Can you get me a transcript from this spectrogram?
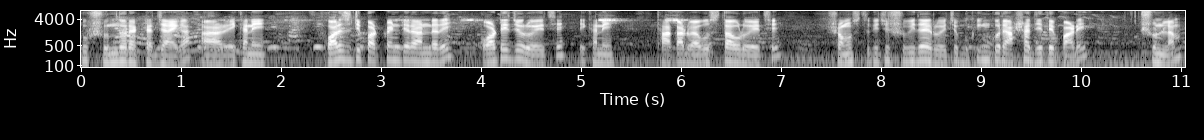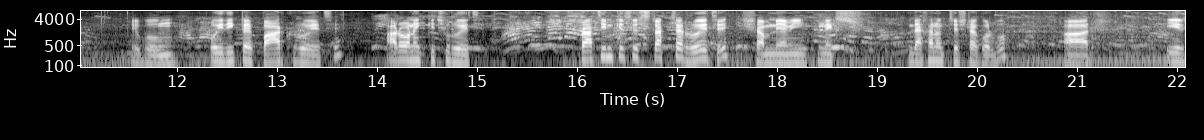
খুব সুন্দর একটা জায়গা। আর এখানে ফরেস্ট ডিপার্টমেন্টের আন্ডারে কটেজও রয়েছে। এখানে থাকার ব্যবস্থাও রয়েছে। সমস্ত কিছু সুবিধাই রয়েছে। বুকিং করে আসা যেতে পারে, শুনলাম। এবং ওই দিকটায় পার্ক রয়েছে। আরও অনেক কিছু রয়েছে। প্রাচীন কিছু স্ট্রাকচার রয়েছে। সামনে আমি নেক্সট দেখানোর চেষ্টা করব। আর এর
